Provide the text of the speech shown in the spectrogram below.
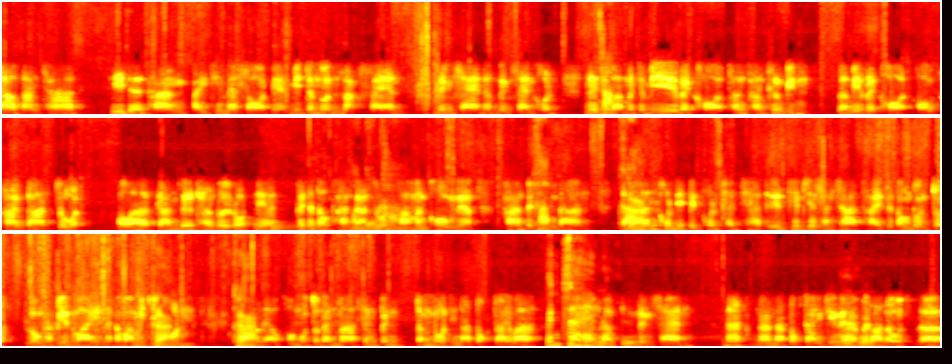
ชาวต่างชาติที่เดินทางไปที่แม่สอดเนี่ยมีจำนวนหลักแสนหนึ่งแสนนะหนึ่งแสนคนเนื่องจากค่ะว่ามันจะมีเรคคอร์ดทั้งทางเครื่องบิน และมีเรคคอร์ดของทางด่านตรวจ เพราะว่าการเดินทางโดยรถเนี่ยโอ้ก็จะต้องผ่านด่านตรวจอ๋อเดินทางความมั่นคงเนี่ยผ่านไปค่ะสองด่านครับดังนั้นคนที่เป็นคนสัญชาติอื่นที่ไม่ใช่สัญชาติไทยจะต้องโดนจดลงทะเบียนไว้นะครับว่ามีคกี่รับคนครับ ก็เลยเอาข้อมูลตัวนั้นมา ซึ่งเป็นจำนวนที่น่าตกใจว่าเป็นแสนแล้วหนึ่งแสนน่าน่าน่าตกใจจริงๆนะครับโอ้โหเวลาเราเออ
